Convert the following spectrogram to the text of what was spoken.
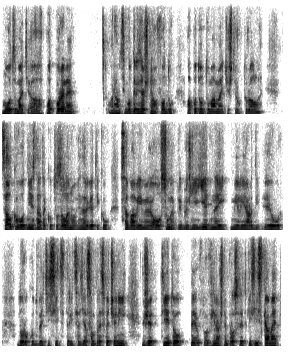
môcť mať e, podporené v rámci modernizačného fondu a potom tu máme aj tie štruktúralne. Celkovo dnes na takúto zelenú energetiku sa bavíme o sume približne 1 miliardy eur do roku 2030. Ja som presvedčený, že tieto finančné prostriedky získame,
